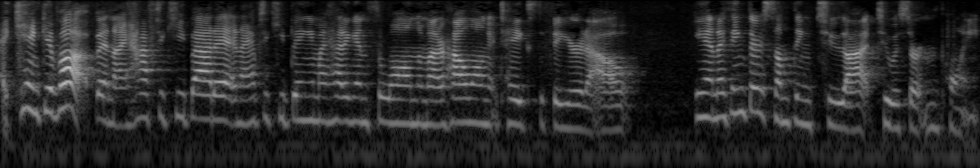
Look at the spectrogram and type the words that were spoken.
I can't give up and I have to keep at it and I have to keep banging my head against the wall no matter how long it takes to figure it out. And I think there's something to that to a certain point.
